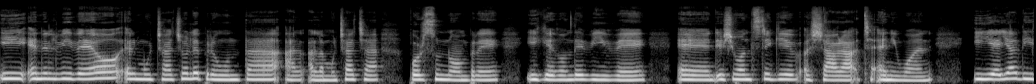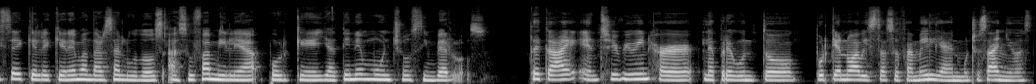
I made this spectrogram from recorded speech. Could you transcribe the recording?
Y en el video el muchacho le pregunta a, la muchacha por su nombre y que dónde vive and if she wants to give a shout out to anyone. Y ella dice que le quiere mandar saludos a su familia porque ya tiene mucho sin verlos. The guy interviewing her le preguntó por qué no ha visto a su familia en muchos años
